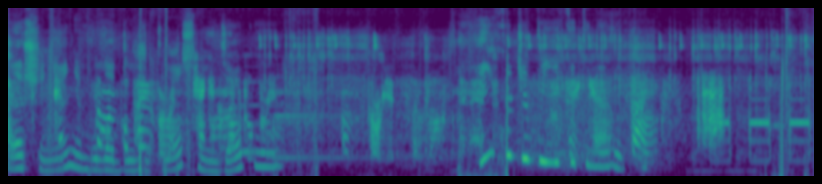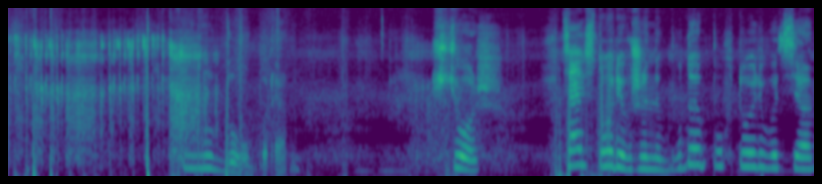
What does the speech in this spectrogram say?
Перша няня була дуже класною, дякую. Я хочу поїхати назад. Ну добре. Що ж, ця історія вже не буде повторюватися,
